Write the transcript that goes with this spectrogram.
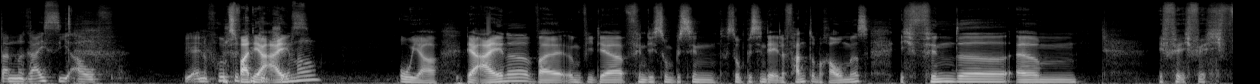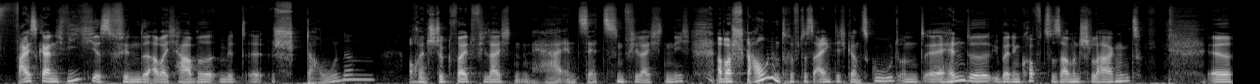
Dann reiß sie auf. Wie eine frische Und zwar der eine. Oh ja, der eine, weil irgendwie der, finde ich, so ein bisschen, so ein bisschen der Elefant im Raum ist. Ich finde, ähm, ich, ich, ich weiß gar nicht, wie ich es finde, aber ich habe mit äh, Staunen auch ein Stück weit vielleicht, naja, Entsetzen vielleicht nicht, aber Staunen trifft es eigentlich ganz gut und äh, Hände über den Kopf zusammenschlagend äh,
